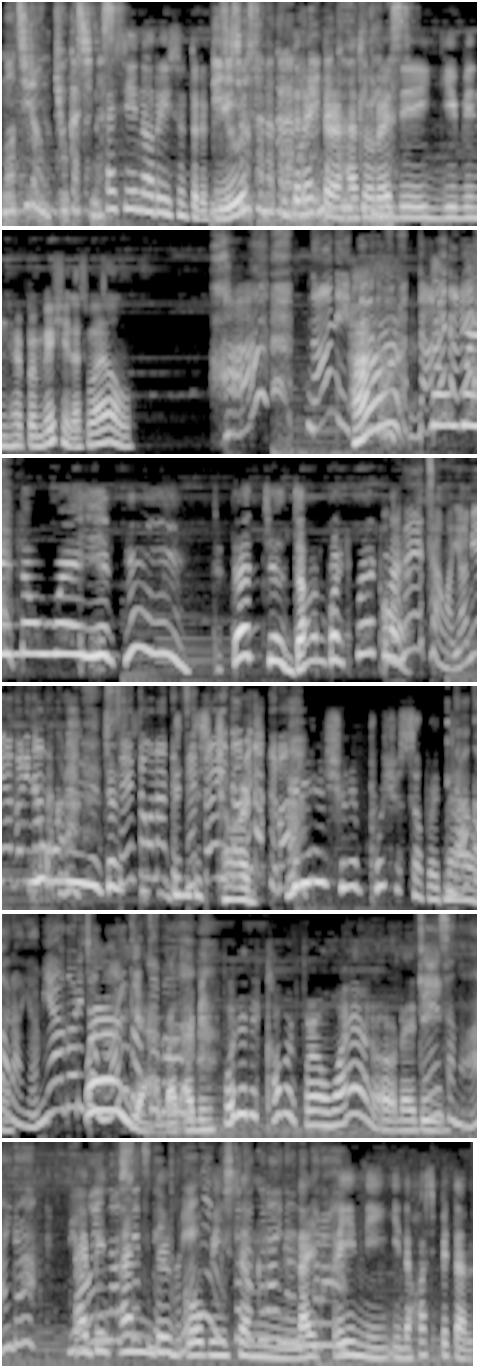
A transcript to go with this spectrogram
I see no reason to refuse. The director has already given her permission as well. Huh? No way, no way! Hmm. That's just downright reckless. You only just been discharged. You really shouldn't push yourself right now. Well, yeah, but I've been fully recovered for a while already. I've been undergoing some light training in the hospital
